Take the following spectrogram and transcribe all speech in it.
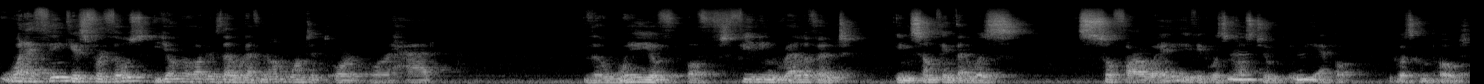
What I think is for those younger audience that would have not wanted or, or had the way of, of feeling relevant in something that was so far away, if it was mm. costumed in the mm. epoch it was composed.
